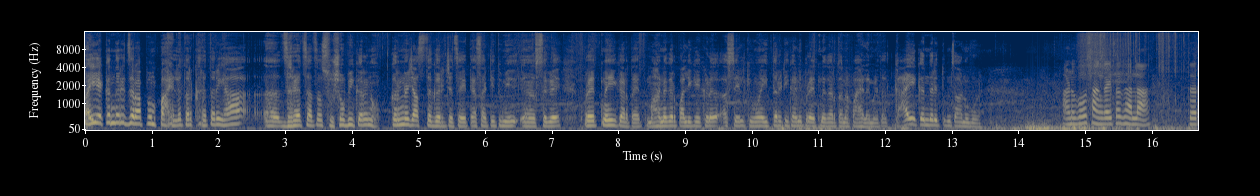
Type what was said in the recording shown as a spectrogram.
ताई एकंदरीत जर आपण पाहिलं तर खरं तर ह्या झऱ्याचं सुशोभीकरण करणं जास्त गरजेचं आहे त्यासाठी तुम्ही सगळे प्रयत्नही करतायत. महानगरपालिकेकडं असेल किंवा इतर ठिकाणी प्रयत्न करताना पाहायला मिळतात. काय एकंदरीत तुमचा अनुभव आहे? अनुभव सांगायचा झाला तर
